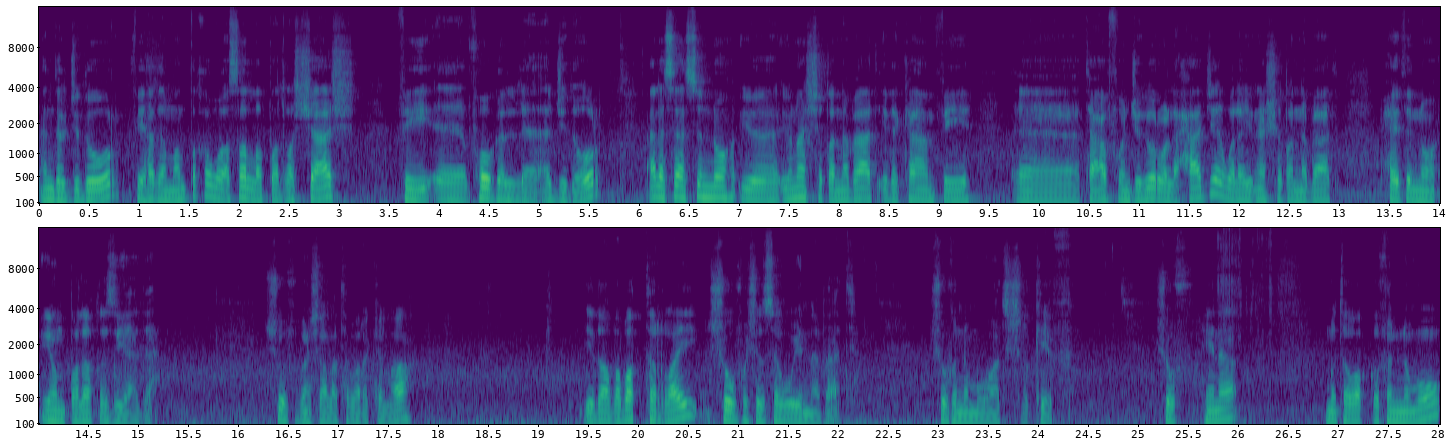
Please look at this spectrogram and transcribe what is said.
عند الجذور في هذه المنطقة وأسلط الرشاش في آه، فوق الجذور على أساس إنه ينشط النبات إذا كان فيه تعفن جذور ولا حاجة ولا ينشط النبات بحيث إنه ينطلق زيادة. شوف ما شاء الله تبارك الله. إذا ضبطت الري شوف وش يسوي النبات. شوف النموات كيف. شوف هنا متوقف النمو.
